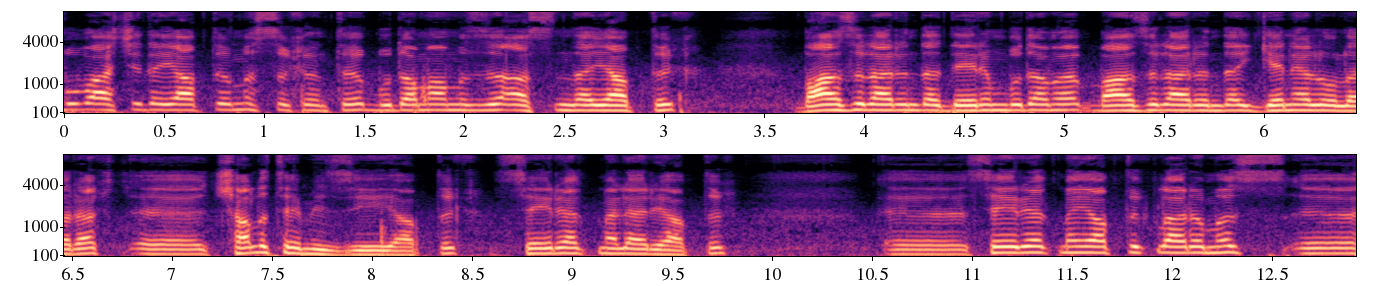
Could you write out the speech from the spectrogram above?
bu bahçede yaptığımız sıkıntı budamamızı aslında yaptık. Bazılarında derin budama, bazılarında genel olarak e, çalı temizliği yaptık. Seyretmeler yaptık. E, seyretme yaptıklarımız, e,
